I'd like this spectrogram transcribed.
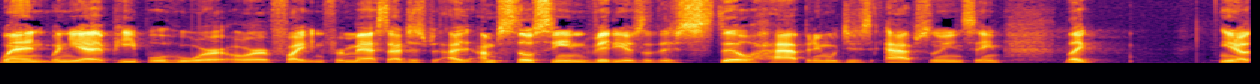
when when you have people who are, are fighting for masks. I just I, I'm still seeing videos of this still happening, which is absolutely insane. Like you know,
